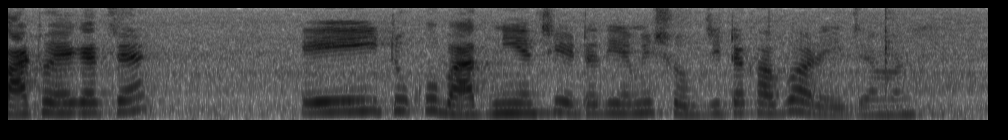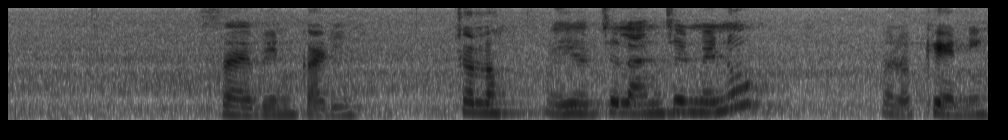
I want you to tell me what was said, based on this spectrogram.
কাঠ হয়ে গেছে। এইটুকু বাদ নিয়েছি, এটা দিয়ে আমি সবজিটা খাব, আর এই যে আমার সয়াবিন কারি। চলো, এই হচ্ছে লাঞ্চের মেনু চলো খেয়ে নিই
